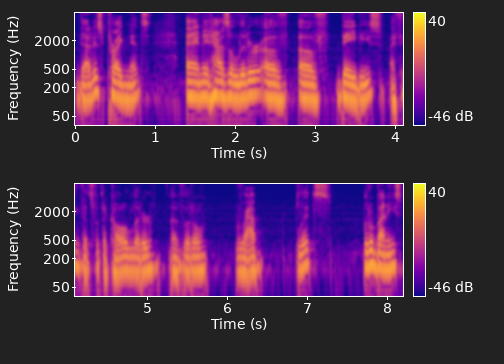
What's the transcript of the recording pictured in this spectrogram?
that is pregnant and it has a litter of, of babies. I think that's what they're called, a litter of little rabbits, little bunnies.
